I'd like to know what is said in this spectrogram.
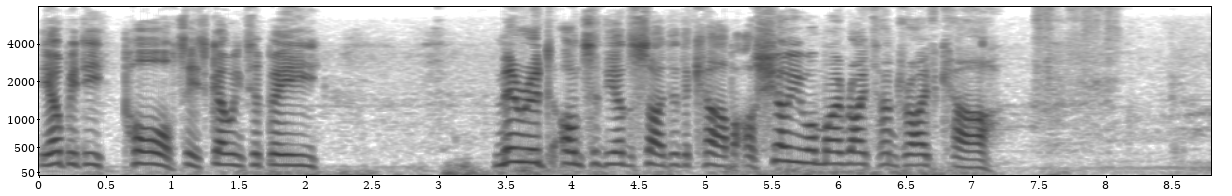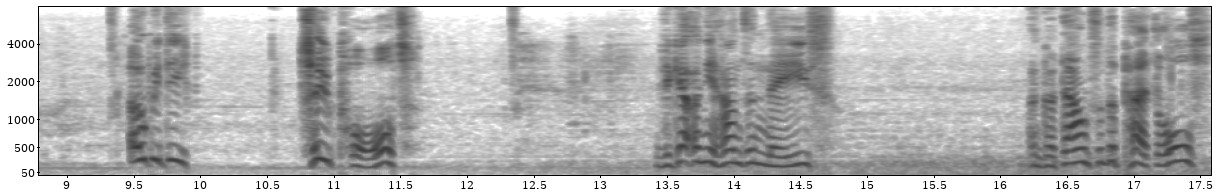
the OBD port is going to be mirrored onto the other side of the car but I'll show you on my right hand drive car. OBD 2 port if you get on your hands and knees and go down to the pedals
